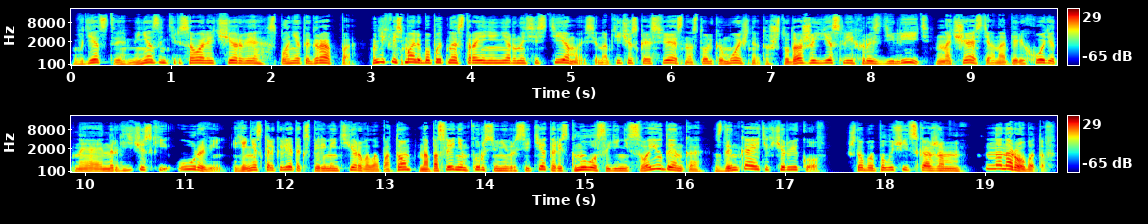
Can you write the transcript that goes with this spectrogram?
В детстве меня заинтересовали черви с планеты Граппа. У них весьма любопытное строение нервной системы, синаптическая связь настолько мощная, что даже если их разделить на части, она переходит на энергетический уровень. Я несколько лет экспериментировал, а потом на последнем курсе университета рискнула соединить свою ДНК с ДНК этих червяков, чтобы получить, скажем, нанороботов.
